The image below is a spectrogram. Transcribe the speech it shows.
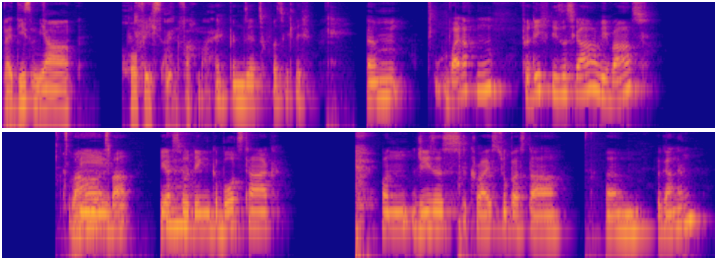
bei diesem Jahr hoffe ich es einfach mal. Ich bin sehr zuversichtlich. Ähm, Weihnachten für dich dieses Jahr, wie war's? Es war, wie, es war. Wie hast du den Geburtstag von Jesus Christ Superstar ähm, begangen?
